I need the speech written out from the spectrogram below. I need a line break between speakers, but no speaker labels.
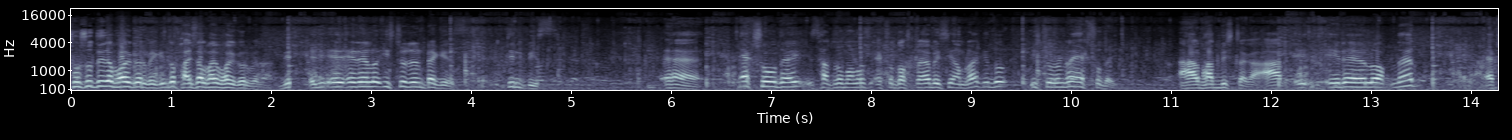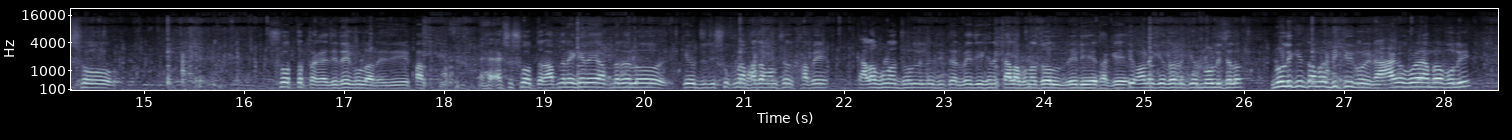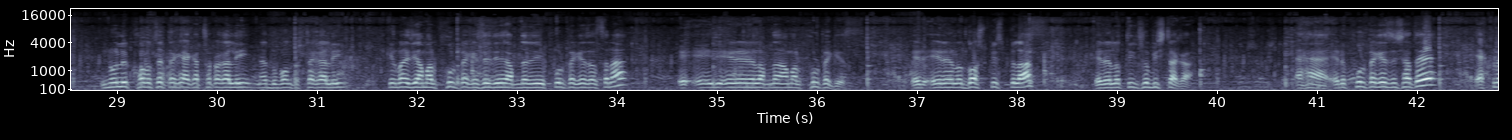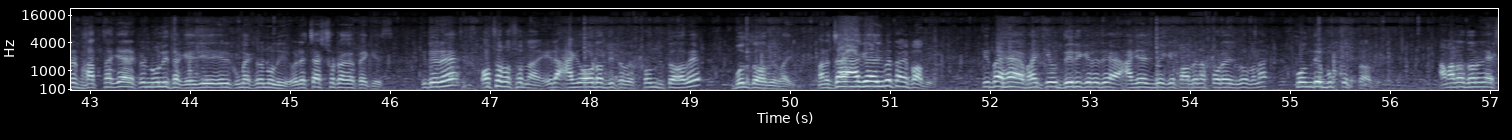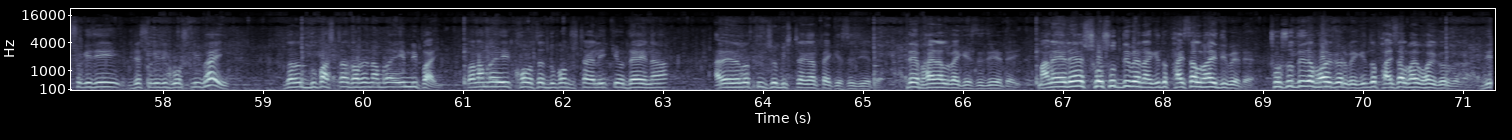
শ্বশুর দিলে ভয় করবে, কিন্তু ফাইসাল ভাই ভয় করবে না। এটা হলো স্টুডেন্ট প্যাকেজ তিন পিস হ্যাঁ একশো দেয় ছাত্র মানুষ, একশো দশ টাকা বেশি আমরা, কিন্তু স্টুডেন্টরা একশো দেয়। আর ভাত বিশ টাকা। আর এটা হলো আপনার একশো সত্তর টাকা, যে রেগুলার এই যে পাঁচ পিস হ্যাঁ একশো সত্তর। আপনার এখানে আপনার হলো কেউ যদি শুকনা ভাজা মাংস খাবে, কালা ভুনা ঝোল নিলে দিতে পারবে। যেখানে কালা ভুনা ঝোল রেডি হয়ে থাকে, অনেকে ধরেন কেউ নলি ছিল নলি কিন্তু আমরা বিক্রি করি না। আগে করে আমরা বলি নলি খরচের টাকা একশো টাকা লি, না দু পঞ্চাশ টাকা লি। কিংবা যে আমার ফুল প্যাকেজে যে আপনার এই ফুল প্যাকেজ আছে না এর হলো আপনার আমার ফুল প্যাকেজ এর এর হলো দশ পিস প্লাস এর হলো তিনশো বিশ টাকা। হ্যাঁ এটা ফুল প্যাকেজের সাথে এক প্লেট ভাত থাকে আর একটা নলি থাকে যে এরকম একটা নলি, ওটা চারশো টাকা প্যাকেজ কিন্তু এটা অচরচর না, এটা আগে অর্ডার দিতে হবে ফোন দিতে হবে, বলতে হবে ভাই। মানে যাই আগে আসবে তাই পাবে। কিংবা হ্যাঁ ভাই, কেউ দেরি করে যে আগে আসবে কে পাবে না, পরে আসবে না ফোন দিয়ে বুক করতে হবে। আমরা ধরেন একশো কেজি, দেড়শো কেজি গোশ নিই ভাই, ধরেন দু পাঁচটা ধরেন আমরা এমনি পাই। তখন আমরা এই খরচের দু পঞ্চাশ টাকা কেউ দেয় না। আর এটা হলো তিনশো বিশ টাকার প্যাকেজ যে এটা। এটা ফাইনাল প্যাকেজ যে এটাই। মানে এটা শ্বশুর দিবে না, কিন্তু ফাইসাল ভাই দিবে এটা। শ্বশুর দিলে ভয় করবে, কিন্তু ফাইসাল ভাই ভয় করবে না।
